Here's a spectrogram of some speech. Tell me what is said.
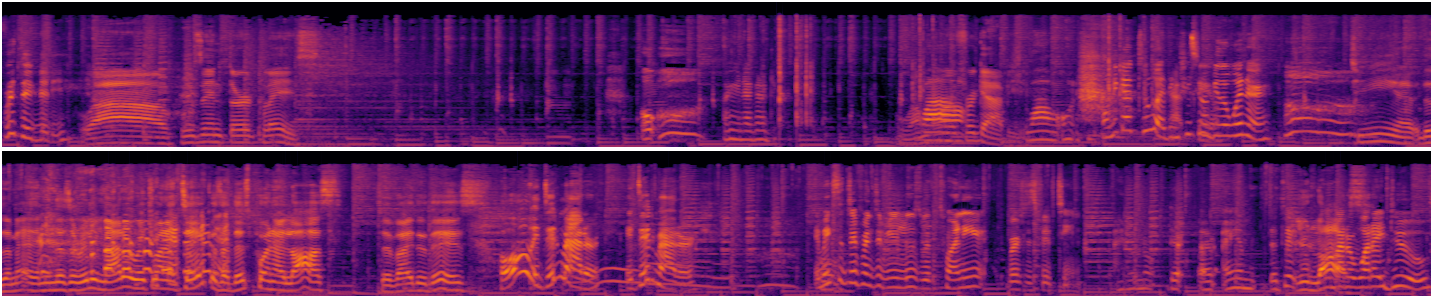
for dignity. Wow, who's in third place? Oh, are you not gonna? Do- One Wow. more for Gabby. wow, only, only got two. I think Got she's gonna be the winner. Gee, uh, does it, I mean, does it really matter which one I take? Because at this point I lost. So if I do this, Oh, it did matter. It did matter. It makes a difference if you lose with 20 versus 15. I don't know. There, I, I am. That's it. You lost. No matter what I do,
